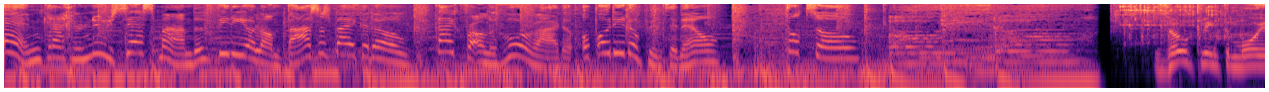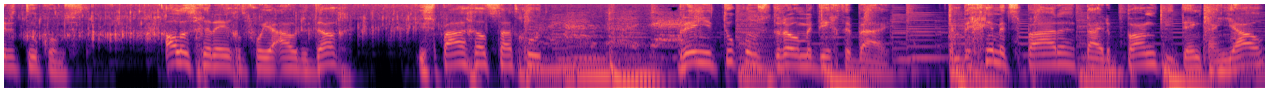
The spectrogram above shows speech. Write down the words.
En krijg er nu 6 maanden Videoland Basis bij cadeau. Kijk voor alle voorwaarden op odido.nl. Tot zo. Zo klinkt de mooiere toekomst. Alles geregeld voor je oude dag. Je spaargeld staat goed. Breng je toekomstdromen dichterbij. En begin met sparen bij de bank die denkt aan jou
